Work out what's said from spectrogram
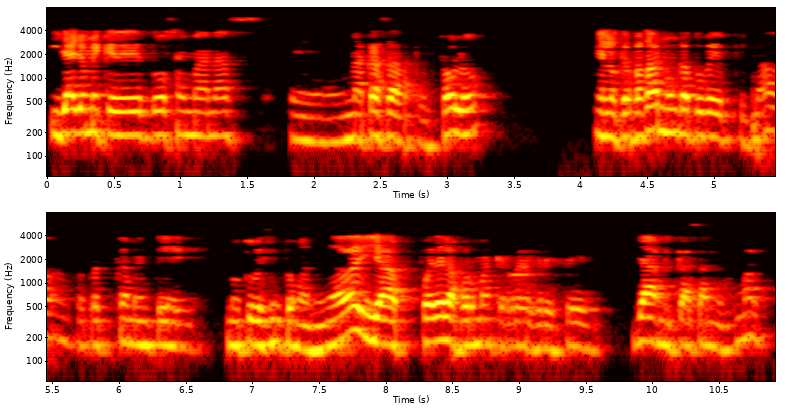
Y ya yo me quedé dos semanas en una casa pues solo. En lo que pasaba nunca tuve pues, nada, prácticamente no tuve síntomas ni nada y ya fue de la forma que regresé ya a mi casa normal.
